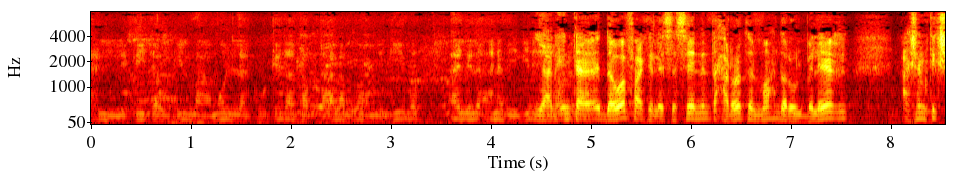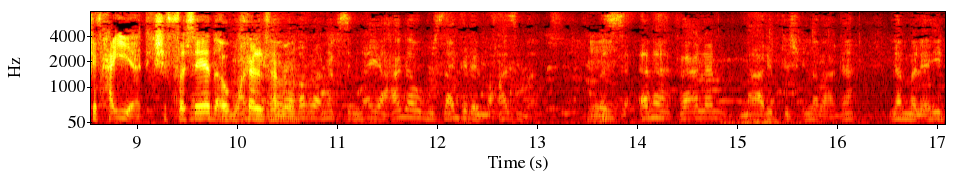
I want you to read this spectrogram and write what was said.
قال لي في توكيل معمول لك وكده طب تعالى نروح نجيبه. قال لي لا أنا بيجي لي يعني أنت دوافعك الأساسية إن أنت حررت المحضر والبلاغ عشان تكشف حقيقة تكشف فساد أو مخالفة منه. بره نفسي من أي حاجة ومستعد للمحاسبة. بس أنا فعلا ما عرفتش إلا بعدها لما لقيت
